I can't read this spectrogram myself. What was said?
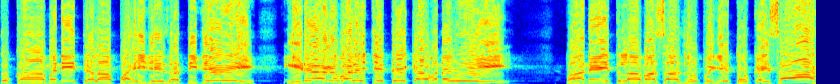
दुखामने त्याला पाहिजे जातीचे. इड्या गबाळ्याचे ते काम नव्हे. पाण्यातला मासा झोप घेतो कैसा?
